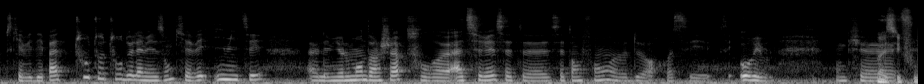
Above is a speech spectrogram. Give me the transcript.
parce qu'il y avait des pattes tout autour de la maison qui avaient imité euh, les miaulements d'un chat pour euh, attirer cette, cet enfant dehors. quoi. C'est c'est horrible. Donc Ouais, c'est fou.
